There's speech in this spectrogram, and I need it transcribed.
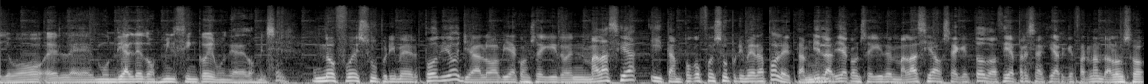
llevó el, Mundial de 2005 y el Mundial de 2006. No fue su primer podio, ya lo había conseguido en Malasia y tampoco fue su primera pole, también la había conseguido en Malasia, o sea que todo hacía presagiar que Fernando Alonso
